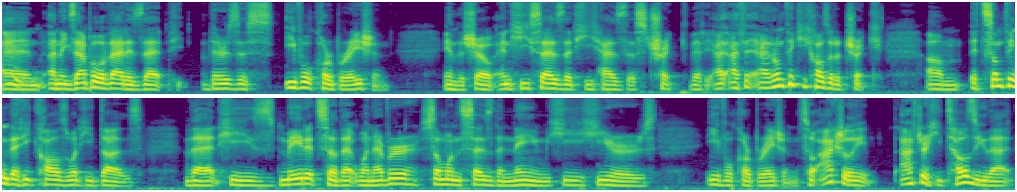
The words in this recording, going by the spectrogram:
And an example of that is that he, there's this evil corporation in the show, and he says that he has this trick that he, I I, th- I don't think he calls it a trick. Um, it's something that he calls what he does. That he's made it so that whenever someone says the name, he hears evil corporation. So actually, after he tells you that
